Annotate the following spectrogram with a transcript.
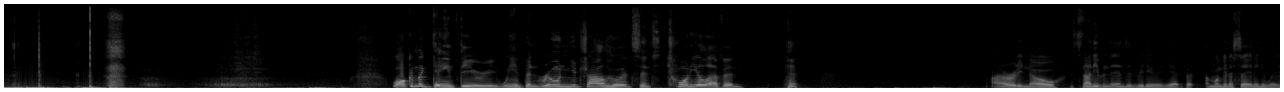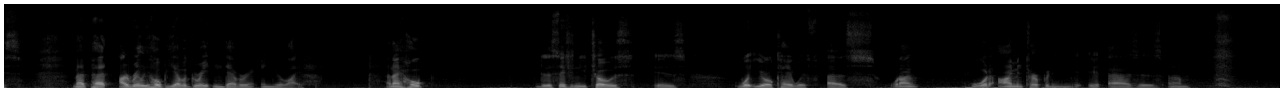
Welcome to Game Theory. We've been ruining your childhood since 2011. I already know. It's not even the end of the video yet, but I'm gonna say it anyways. MatPat, I really hope you have a great endeavor in your life. And I hope the decision you chose is what you're okay with as what I'm what I'm interpreting it as is um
